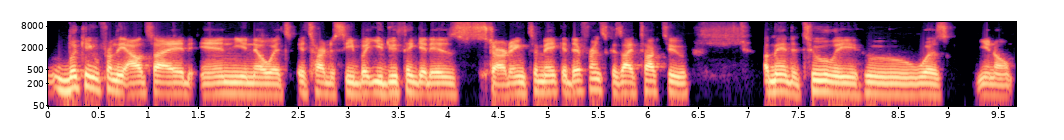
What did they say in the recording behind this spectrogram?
looking from the outside in, you know, it's it's hard to see, but you do think it is starting to make a difference? Because I talked to Amanda Tooley, who was, you know,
